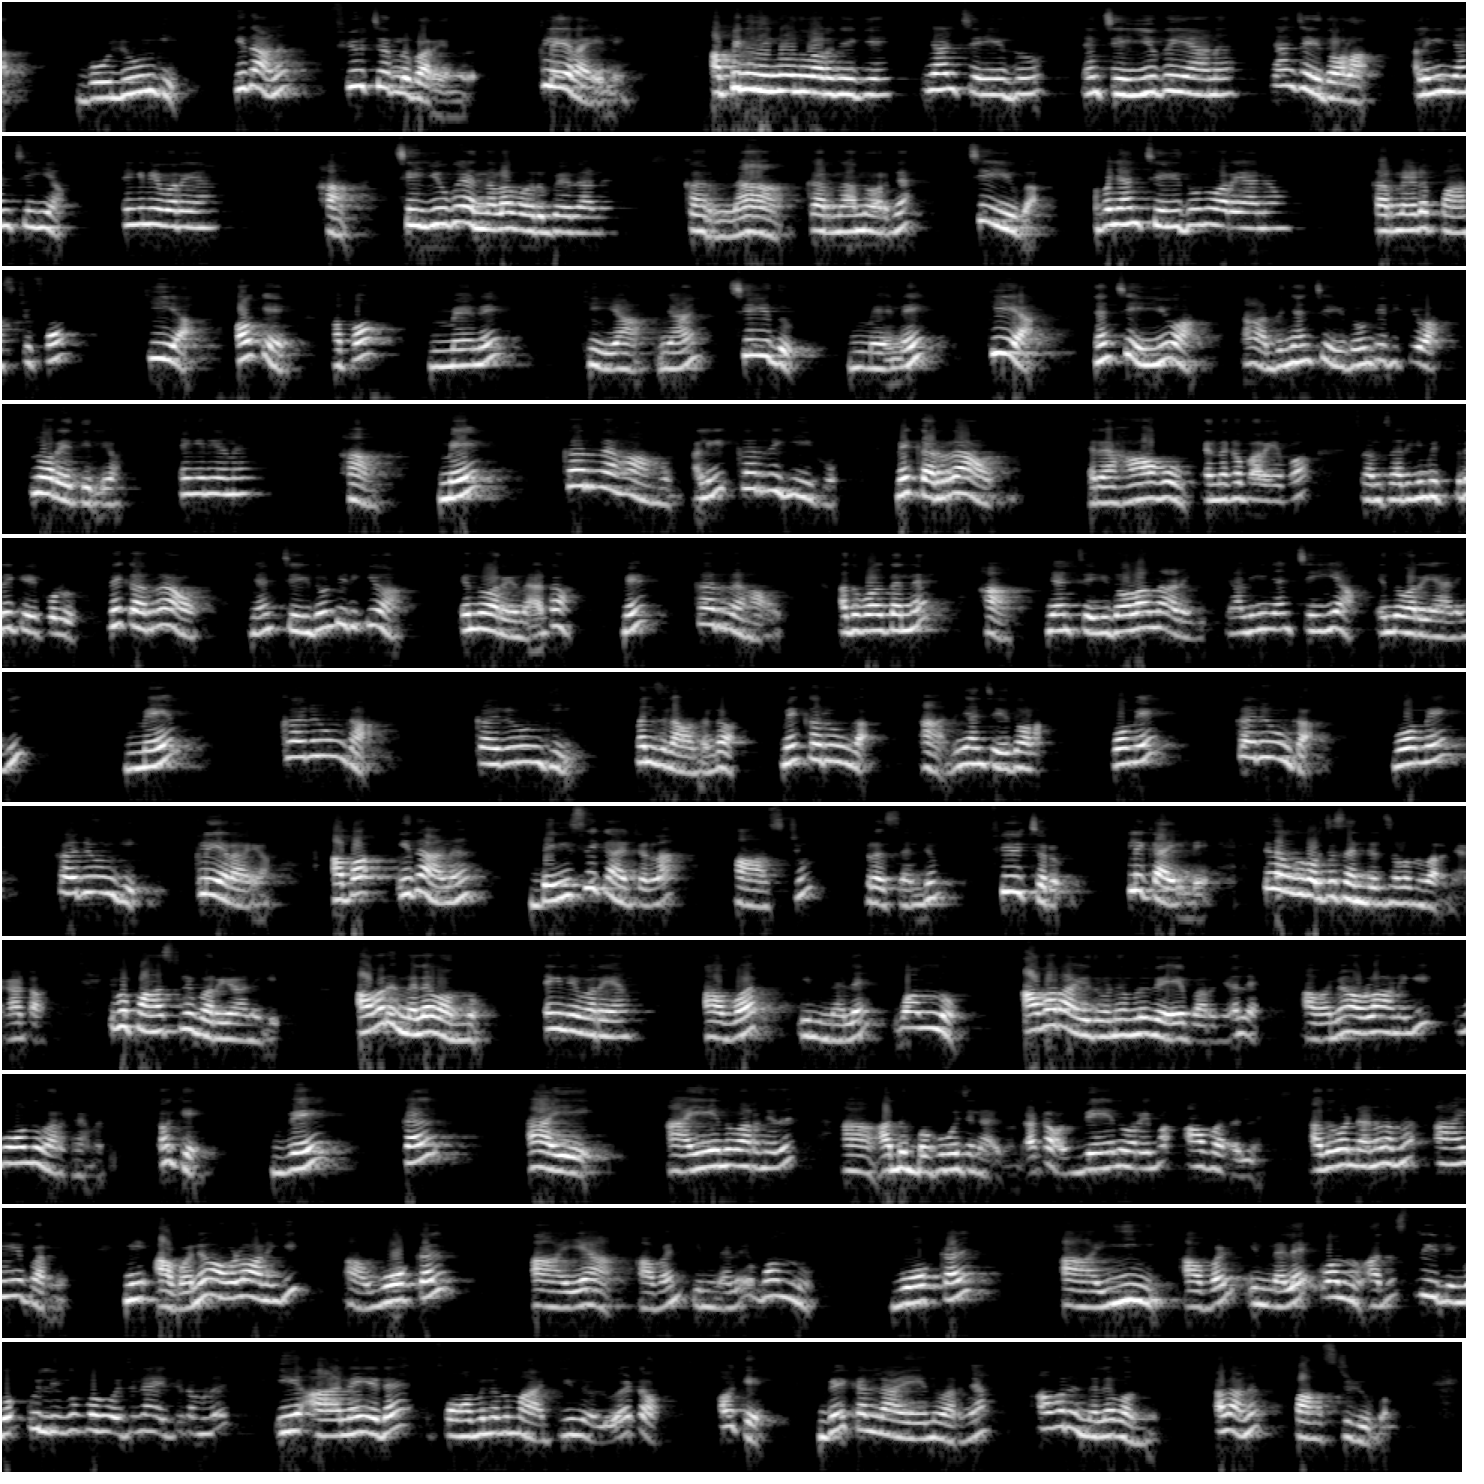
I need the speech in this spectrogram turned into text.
ബോലൂങ്കി. ഇതാണ് ഫ്യൂച്ചറിൽ പറയുന്നത്. ക്ലിയർ ആയില്ലേ? അപ്പൊ ഇനി നിങ്ങളൊന്ന് പറഞ്ഞേക്കേ. ഞാൻ ചെയ്തു ഞാൻ ചെയ്യുകയാണ് ഞാൻ ചെയ്തോളാം. അല്ലെങ്കിൽ ഞാൻ ചെയ്യാം. എങ്ങനെയാ പറയാ? ഹാ ചെയ്യുക എന്നുള്ള വെറുപ്പ് ഏതാണ്? കർണ. കർണ എന്ന് പറഞ്ഞ ചെയ്യുക. അപ്പൊ ഞാൻ ചെയ്തു എന്ന് പറയാനോ? കർണയുടെ പാസ്റ്റ് ഫോം കിയ. ഓക്കെ അപ്പോ മെനെ കിയ. ഞാൻ ചെയ്തു. മെനെ കിയ. ഞാൻ ചെയ്യുക ആ അത് ഞാൻ ചെയ്തുകൊണ്ടിരിക്കുക എന്ന് പറയത്തില്ലയോ? എങ്ങനെയാണ്? ഹാ. മേ കറാഹും അല്ലെങ്കിൽ കർറഹീഹും മേ കർറാവും രഹാഹും എന്നൊക്കെ പറയുമ്പോൾ സംസാരിക്കുമ്പോൾ ഇത്രേ കേൾക്കുള്ളൂ. മേ കർറാവും ഞാൻ ചെയ്തുകൊണ്ടിരിക്കുക എന്ന് പറയുന്നത് കേട്ടോ. മേ കറാവും അതുപോലെ തന്നെ ഹാ ഞാൻ ചെയ്തോളാം എന്നാണെങ്കിൽ അല്ലെങ്കിൽ ഞാൻ ചെയ്യാം എന്ന് പറയുകയാണെങ്കിൽ മേ കരൂങ്ക കരൂങ്കി. മനസ്സിലാവുന്നുണ്ടോ? മേ കരൂങ്ക. ആ അത് ഞാൻ ചെയ്തോളാം. ഓ മേ കരൂങ്ക. ഓ മേ കരൂങ്കി. ക്ലിയർ ആയോ? അപ്പൊ ഇതാണ് ബേസിക് ആയിട്ടുള്ള പാസ്റ്റും പ്രസന്റും ഫ്യൂച്ചറും ക്ലിക്ക് ആയില്ലേ? ഇത് നമുക്ക് കുറച്ച് സെന്റൻസുകളൊന്ന് പറഞ്ഞാൽ കേട്ടോ. ഇപ്പൊ പാസ്റ്റിൽ പറയുകയാണെങ്കിൽ അവർ ഇന്നലെ വന്നു. എങ്ങനെയാ പറയാ? അവർ ഇന്നലെ വന്നു. അവർ ആയതുകൊണ്ട് നമ്മൾ വേ പറഞ്ഞു അല്ലെ? അവനോ അവളാണെങ്കിൽ വോ എന്ന് പറഞ്ഞാൽ മതി. ഓക്കെ വേ കൽ ആയേ. ആയേ എന്ന് പറഞ്ഞത് ആ അത് ബഹുവചനായതുകൊണ്ട് കേട്ടോ. വേ എന്ന് പറയുമ്പോൾ അവർ അല്ലേ? അതുകൊണ്ടാണ് നമ്മൾ ആയേ പറഞ്ഞത്. ഇനി അവനോ അവളോ ആണെങ്കിൽ ആ വോക്കൽ ആയ അവൻ ഇന്നലെ വന്നു. വോക്കൽ ആയി അവൾ ഇന്നലെ വന്നു. അത് സ്ത്രീലിംഗോ പുല്ലിംഗോ ബഹുവചനായിട്ട് നമ്മൾ ഈ ആനയുടെ ഫോമിനൊന്ന് മാറ്റിയെന്നുള്ളൂ കേട്ടോ. ഓക്കെ വേക്കല്ലായ എന്ന് പറഞ്ഞാൽ അവർ ഇന്നലെ വന്നു. അതാണ് പാസ്റ്റ് രൂപം.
